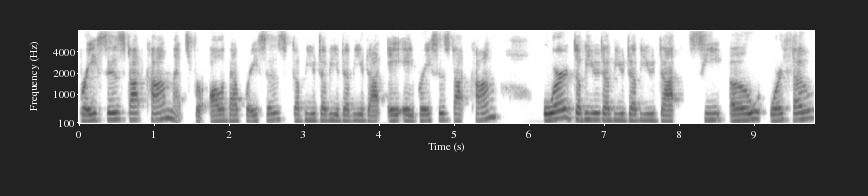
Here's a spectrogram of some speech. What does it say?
braces.com. That's for all about braces, www.aabraces.com or www.coortho,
